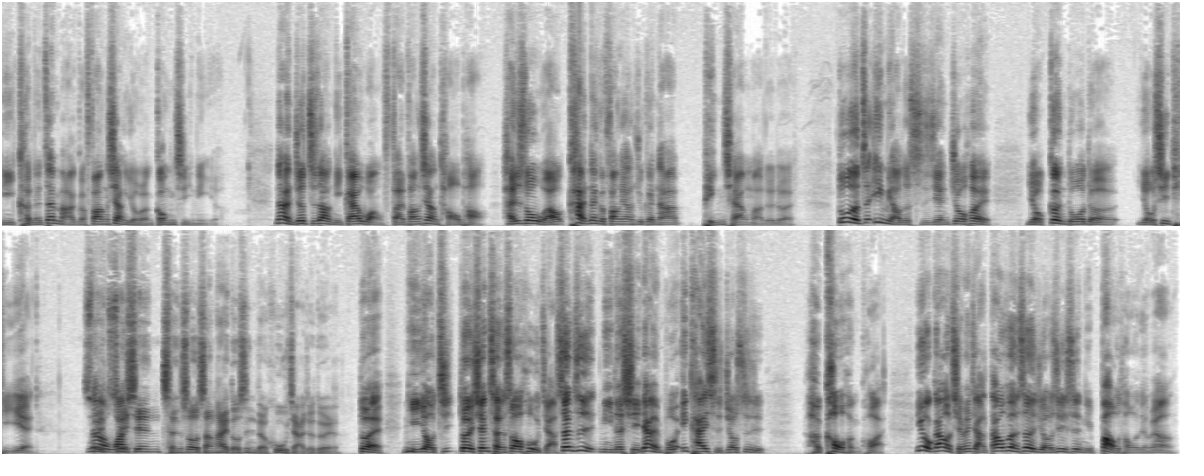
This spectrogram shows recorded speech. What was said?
你可能在哪个方向有人攻击你了，那你就知道你该往反方向逃跑，还是说我要看那个方向去跟他拼枪嘛，对不对？多了这一秒的时间，就会有更多的游戏体验。那我先承受伤害都是你的护甲就对了。对，你有机对先承受护甲，甚至你的血量也不会一开始就是很扣很快，因为我刚刚我前面讲，大部分射击游戏是你爆头怎么样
